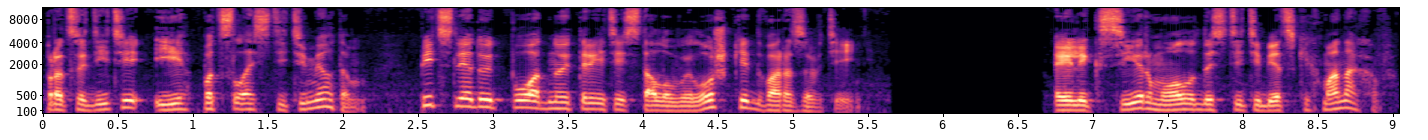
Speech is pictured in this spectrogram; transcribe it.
Процедите и подсластите медом. Пить следует по 1 третьей столовой ложки два раза в день. Эликсир молодости тибетских монахов.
